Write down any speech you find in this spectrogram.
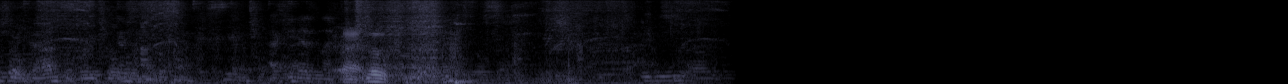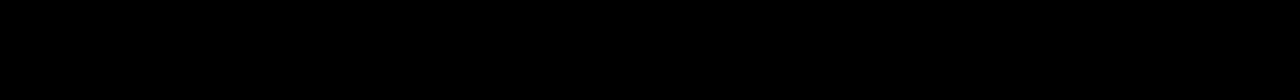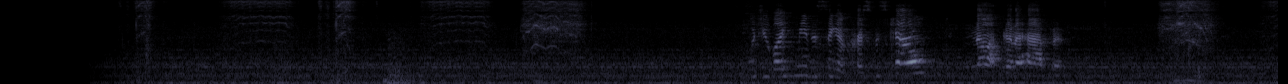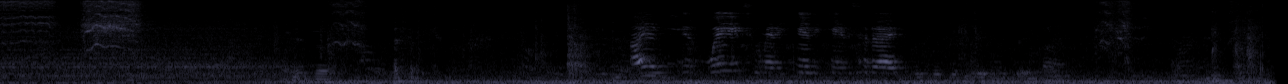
So fast, the brakes don't work. Actually, doesn't let All right, move. like me to sing a Christmas carol? Not gonna happen. What is this?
